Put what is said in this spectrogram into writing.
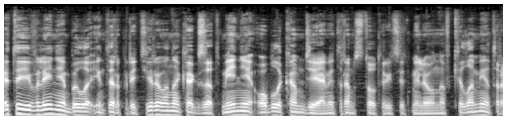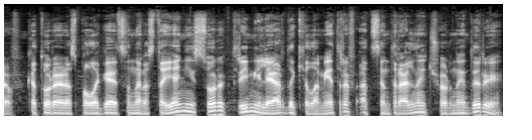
Это явление было интерпретировано как затмение облаком диаметром 130 миллионов километров, которое располагается на расстоянии 43 миллиарда километров от центральной черной дыры,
